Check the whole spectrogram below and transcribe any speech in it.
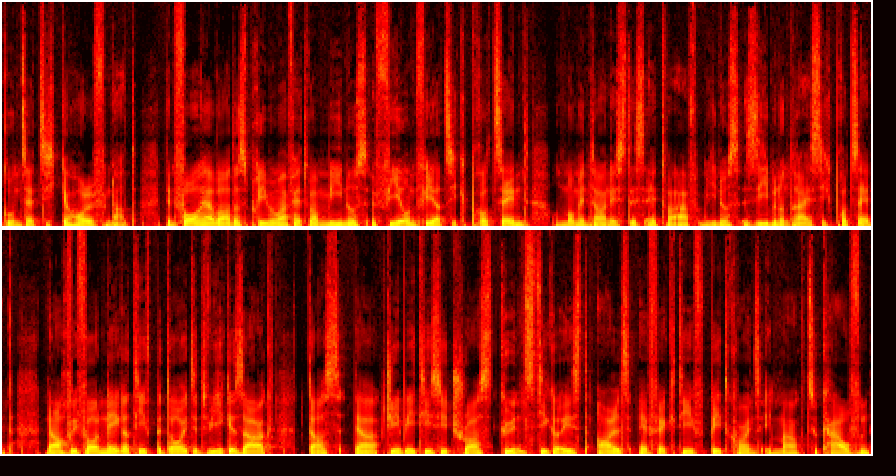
grundsätzlich geholfen hat. Denn vorher war das Premium auf etwa minus 44 40 Prozent und momentan ist es etwa auf minus 37 Prozent. Nach wie vor negativ bedeutet, wie gesagt, dass der GBTC Trust günstiger ist, als effektiv Bitcoins im Markt zu kaufen.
